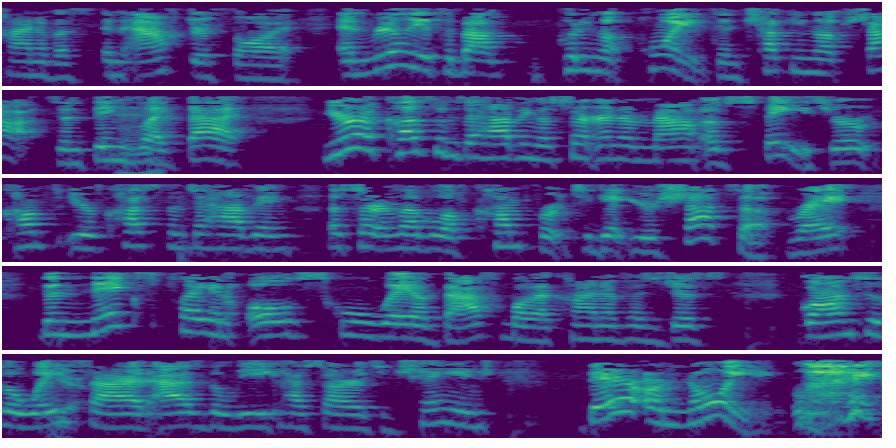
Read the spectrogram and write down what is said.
kind of a, an afterthought, and really it's about putting up points and chucking up shots and things Mhm. like that, you're accustomed to having a certain amount of space. You're comf- you're accustomed to having a certain level of comfort to get your shots up, right? The Knicks play an old school way of basketball that kind of has just gone to the wayside as the league has started to change. They're annoying. Like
